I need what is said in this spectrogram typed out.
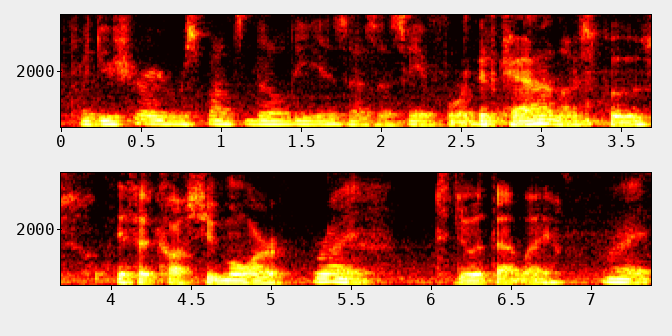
fiduciary responsibility is as, a say, a board? It can, I suppose, if it costs you more Right, to do it that way. right.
